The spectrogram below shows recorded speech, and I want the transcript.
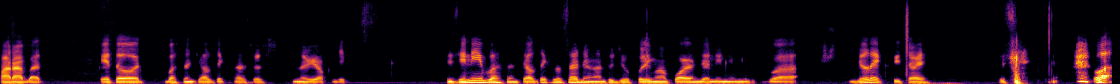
parah banget yaitu Boston Celtics versus New York Knicks. Di sini Boston Celtics selesai dengan 75 poin dan ini menurut gua jelek sih coy. Wah,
